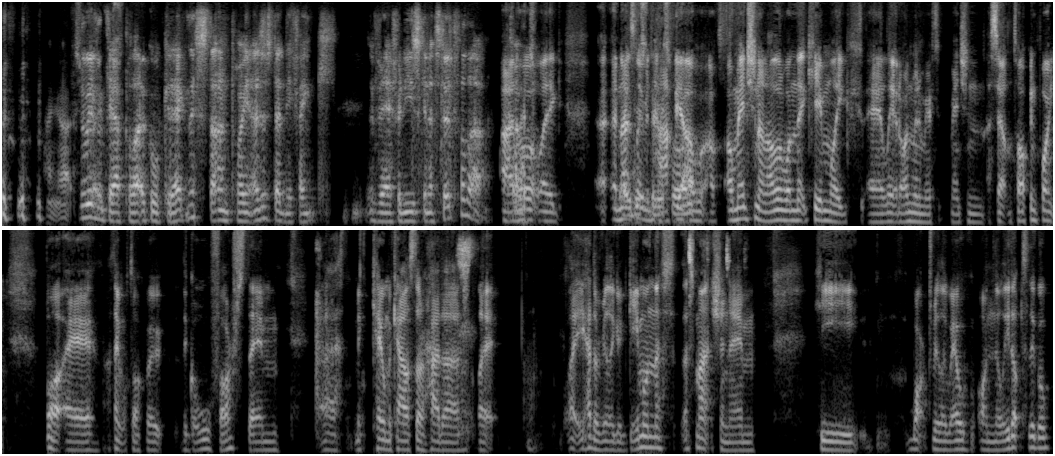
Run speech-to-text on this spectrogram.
I think that's No, even for a political correctness standpoint, I just didn't think the referees kind of stood for that. I know, like, and that's not even. I'll, I'll- I'll mention another one that came like uh, later on when we mention a certain talking point. But uh, I think we'll talk about the goal first. Um, uh, Kyle McAllister had a like, like he had a really good game on this this match, and um, he worked really well on the lead up to the goal.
